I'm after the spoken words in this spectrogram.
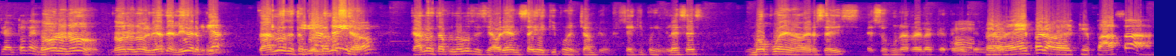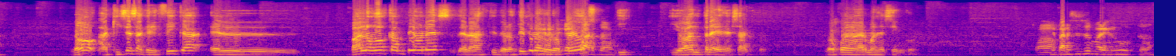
Y al Tottenham. No, no, no, no, no, no, olvídate del Liverpool. Iría- Carlos te está preguntando seis, si, ¿no? Carlos está preguntándose si habrían seis equipos en Champions. Seis equipos ingleses. No pueden haber seis. Eso es una regla que tengo Ah, que Pero, entender. eh, pero ¿qué pasa? No, aquí se sacrifica el. Van los dos campeones de, las, de los títulos europeos y, y van tres, exacto. No pueden haber más de cinco. Ah. Me parece súper injusto.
